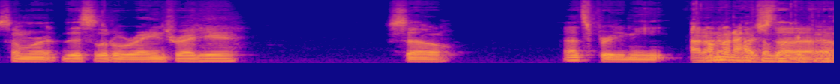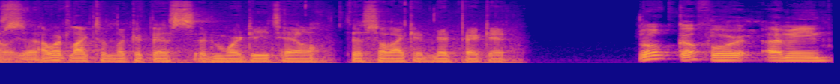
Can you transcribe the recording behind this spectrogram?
Somewhere this little range right here. So that's pretty neat. I don't I'm gonna I have to look at this. highlight I would like to look at this in more detail, just so I can nitpick it. Well, go for it. I mean,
